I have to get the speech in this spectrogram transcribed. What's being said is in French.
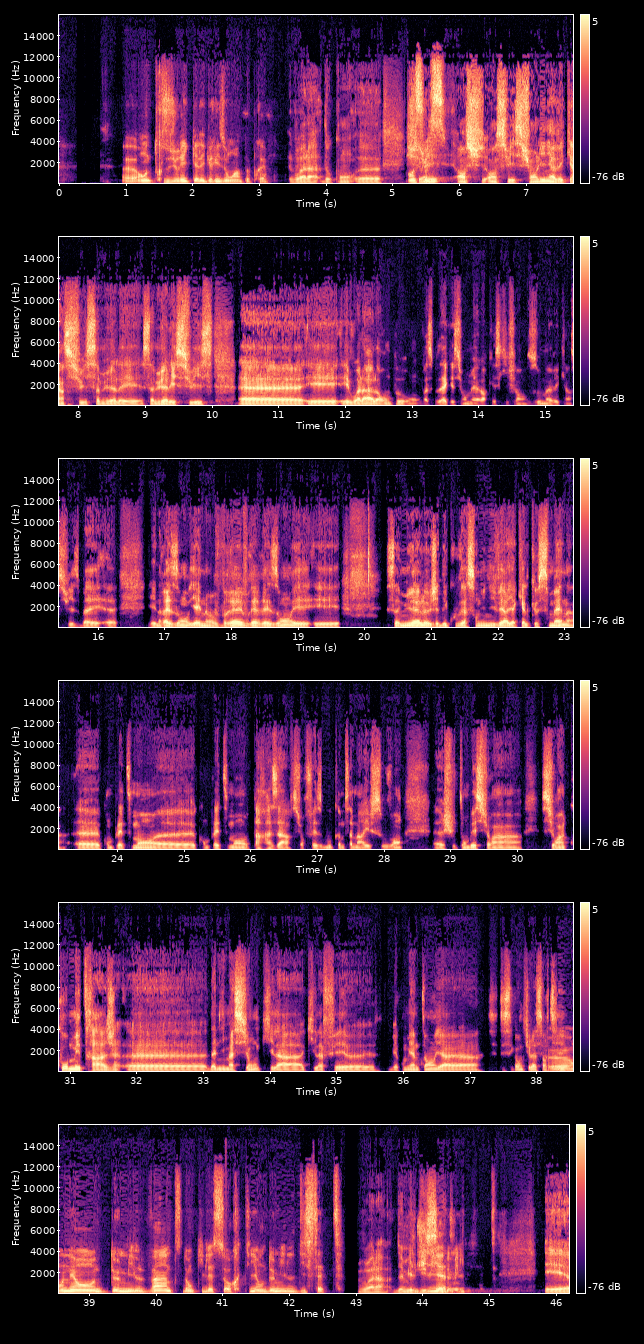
euh, entre Zurich et les Grisons à peu près. Voilà, donc on, euh, en Suisse. En, en, Suisse. Je suis en ligne avec un Suisse, Samuel est, Samuel est suisse. Euh, et, et, voilà, alors on, peut, on va se poser la question, mais alors qu'est-ce qu'il fait en Zoom avec un Suisse? Ben, euh, Il y a une raison, il y a une vraie, vraie raison. Et, et Samuel, j'ai découvert son univers il y a quelques semaines, euh, complètement, euh, complètement par hasard sur Facebook, comme ça m'arrive souvent. Euh, je suis tombé sur un sur un court métrage d'animation qu'il a qu'il a fait il y a combien de temps? Il y a c'est quand que tu l'as sorti? On est en 2020, donc il est sorti en 2017. Voilà, 2017. Juillet 2017. Et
